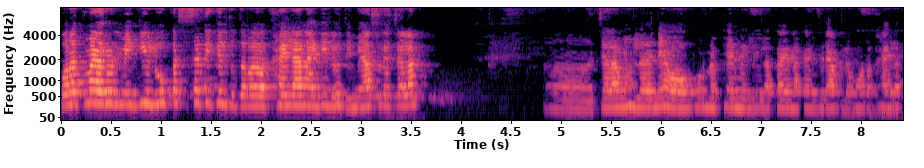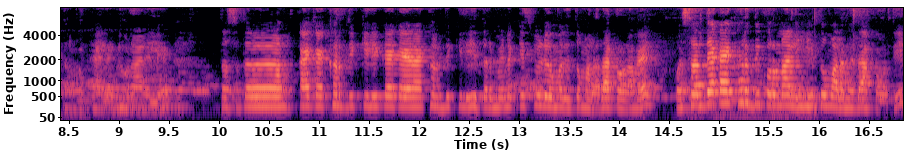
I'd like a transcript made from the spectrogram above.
परत मायरून मी गेलो. कशासाठी गेलो तर खायला नाही गेले होते. मी असं त्याच्याला त्याला म्हणलं न्यावं पूर्ण फॅमिलीला काही ना काही जरी आपल्या मोठं खायला तर मी खायला घेऊन आलेले. तसं तर काय काय खरेदी केली काय काय नाही खरेदी केली हे तर मी नक्कीच व्हिडिओमध्ये तुम्हाला दाखवणार आहे. पण सध्या काय खरेदी करून आली ही तुम्हाला मी दाखवते.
